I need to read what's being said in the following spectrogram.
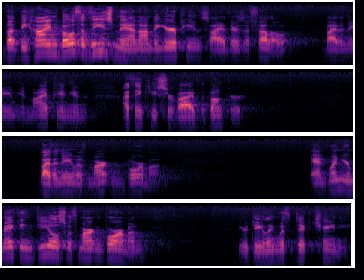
But behind both of these men on the European side, there's a fellow by the name, in my opinion, I think he survived the bunker, by the name of Martin Bormann. And when you're making deals with Martin Bormann, you're dealing with Dick Cheney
